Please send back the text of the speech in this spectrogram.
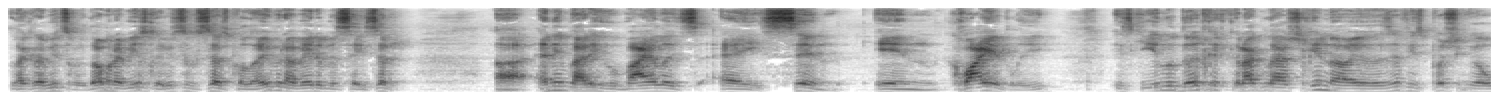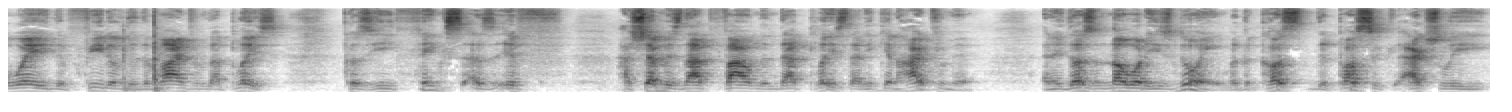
like Rabbi Yitzchak. Dom Rabbi Yitzchak, Yitzchak says, "Kol aveda aveda b'seiser." Uh, anybody who violates a sin in quietly is as if he's pushing away the feet of the divine from that place, because he thinks as if Hashem is not found in that place that he can hide from him and he doesn't know what he's doing. But the the pasuk actually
